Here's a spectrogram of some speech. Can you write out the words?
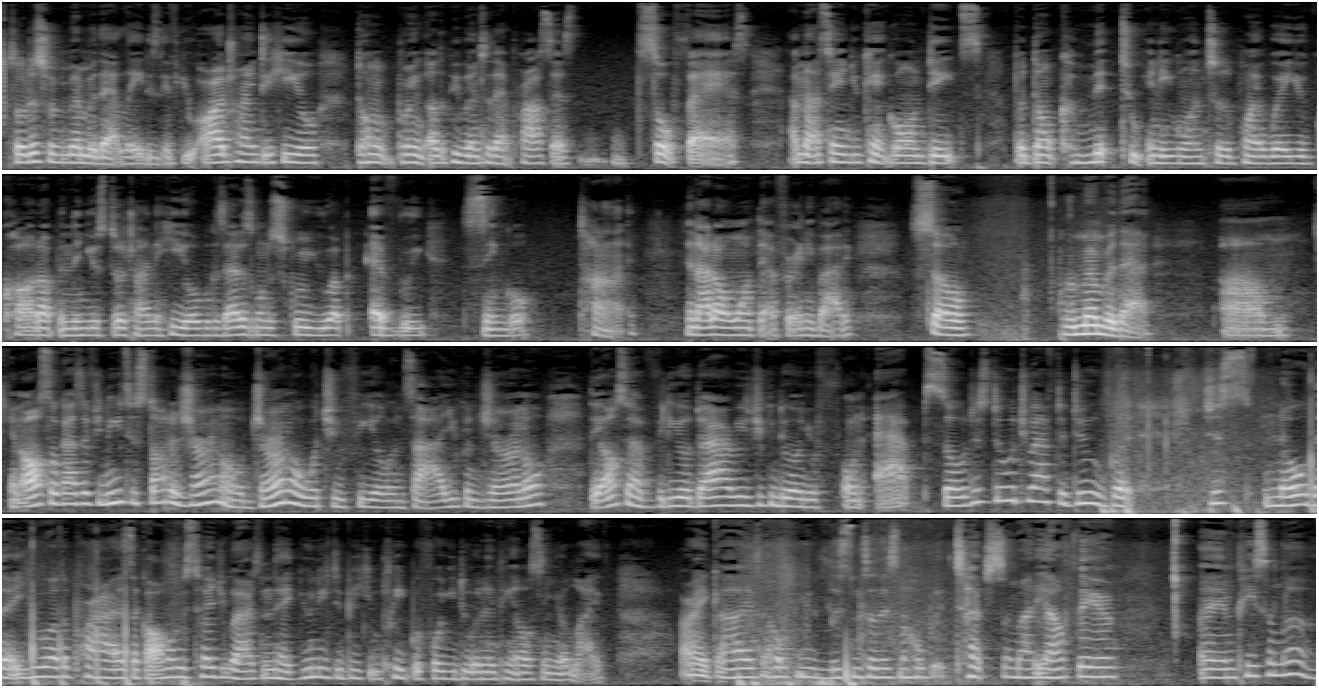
So just remember that, ladies. If you are trying to heal, don't bring other people into that process so fast. I'm not saying you can't go on dates, but don't commit to anyone to the point where you're caught up and then you're still trying to heal because that is going to screw you up every single time. And I don't want that for anybody. So remember that. Um, and also, guys, if you need to start a journal, journal what you feel inside. You can journal. They also have video diaries you can do on your on apps. So just do what you have to do, but just know that you are the prize. Like I always tell you guys, and that you need to be complete before you do anything else in your life. All right, guys. I hope you listen to this and I hope it touched somebody out there. And peace and love.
